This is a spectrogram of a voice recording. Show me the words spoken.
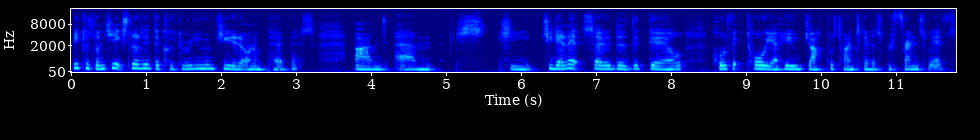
Because when she exploded the cookery room, she did it on purpose, and um, she she did it so the the girl called Victoria, who Jack was trying to get us to be friends with,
